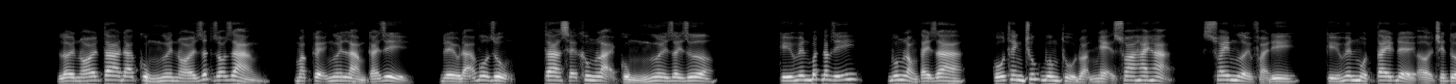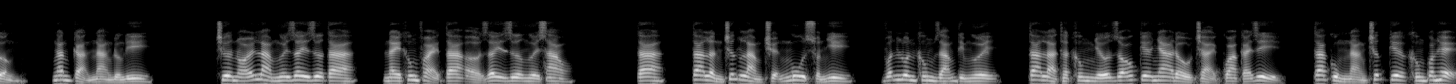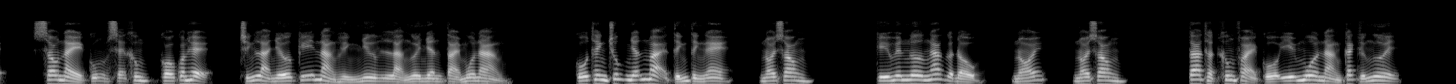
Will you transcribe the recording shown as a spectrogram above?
Lời nói ta đã cùng ngươi nói rất rõ ràng, mặc kệ ngươi làm cái gì, đều đã vô dụng, ta sẽ không lại cùng ngươi dây dưa. Kỳ huyên bất đắc dĩ, buông lòng tay ra, cố thanh trúc buông thủ đoạn nhẹ xoa hai hạ, xoay người phải đi, kỳ huyên một tay để ở trên tường, ngăn cản nàng đường đi. Chưa nói làm ngươi dây dưa ta, này không phải ta ở dây dưa ngươi sao? Ta, ta lần trước làm chuyện ngu xuẩn nhi, vẫn luôn không dám tìm ngươi, ta là thật không nhớ rõ kia nha đầu trải qua cái gì, ta cùng nàng trước kia không quan hệ, sau này cũng sẽ không có quan hệ, chính là nhớ kỹ nàng hình như là người nhân tài mua nàng. Cố Thanh Trúc nhẫn mại tính tình nghe, nói xong. Kỳ huyên ngơ ngác gật đầu, nói, nói xong. Ta thật không phải cố ý mua nàng cách thứ ngươi.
